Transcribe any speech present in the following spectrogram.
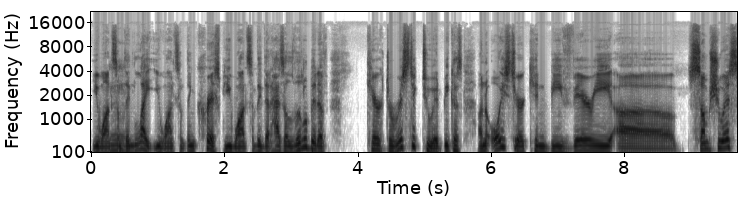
You want Mm. something light, you want something crisp, you want something that has a little bit of characteristic to it because an oyster can be very uh, sumptuous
